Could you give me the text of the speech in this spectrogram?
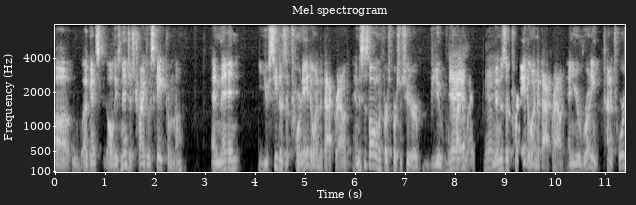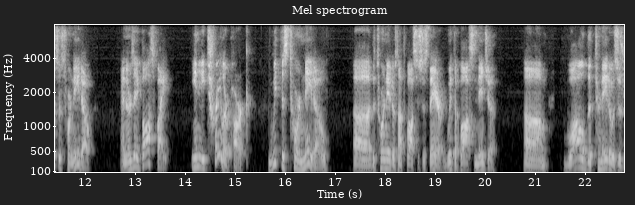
uh, against all these ninjas, trying to escape from them. And then you see there's a tornado in the background, and this is all in a first-person shooter view, Yeah, by yeah. the way. Yeah, And then there's a tornado in the background, and you're running kind of towards this tornado, and there's a boss fight in a trailer park with this tornado. Uh, the tornado's not the boss; it's just there with a boss ninja. Um, while the tornado is just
